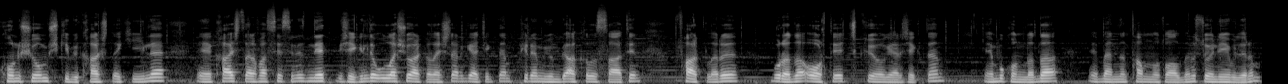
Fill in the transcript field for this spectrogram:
konuşuyormuş gibi karşıdakiyle e, karşı tarafa sesiniz net bir şekilde ulaşıyor arkadaşlar. Gerçekten premium bir akıllı saatin farkları burada ortaya çıkıyor gerçekten. E, bu konuda da e, benden tam not aldığını söyleyebilirim.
